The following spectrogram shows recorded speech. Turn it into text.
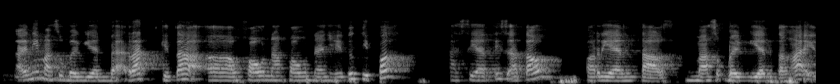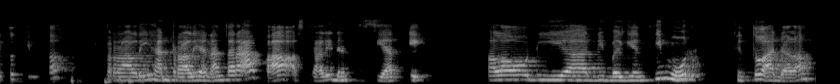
kita ini masuk bagian barat, kita uh, fauna-faunanya itu tipe asiatis atau oriental. Masuk bagian tengah itu tipe peralihan-peralihan antara apa? Australia dan asiatik. Kalau dia di bagian timur, itu adalah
